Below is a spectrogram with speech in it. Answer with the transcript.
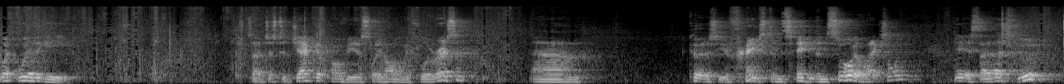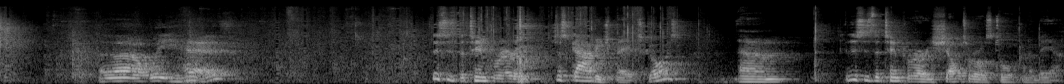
wet weather gear. So just a jacket, obviously highly fluorescent, um, courtesy of Frankston Sand and Soil actually. Yeah, so that's good. Uh, we have, this is the temporary, just garbage bags guys. Um, this is the temporary shelter I was talking about.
